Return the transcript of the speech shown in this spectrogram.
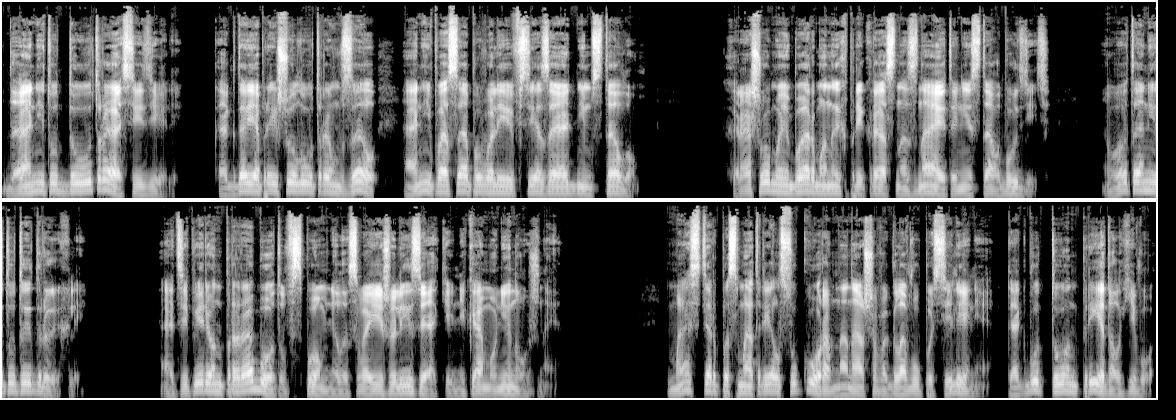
Да они тут до утра сидели. Когда я пришел утром в зал, они посапывали все за одним столом. Хорошо мой бармен их прекрасно знает и не стал будить. Вот они тут и дрыхли. А теперь он про работу вспомнил и свои железяки, никому не нужные. Мастер посмотрел с укором на нашего главу поселения, как будто он предал его,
